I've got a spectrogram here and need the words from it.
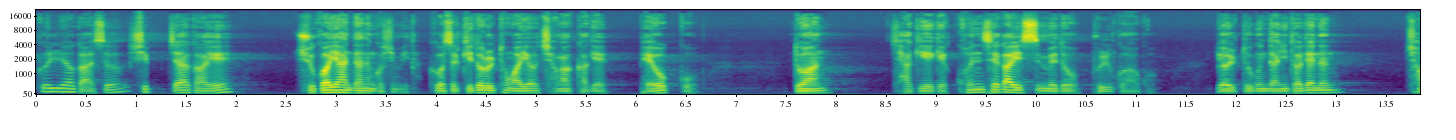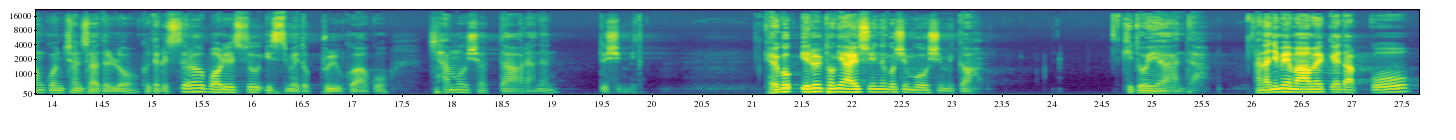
끌려가서 십자가에 죽어야 한다는 것입니다. 그것을 기도를 통하여 정확하게 배웠고 또한 자기에게 권세가 있음에도 불구하고 열두 군단이 더 되는 천군 천사들로 그들을 쓸어버릴 수 있음에도 불구하고 참으셨다라는 뜻입니다. 결국 이를 통해 알 수 있는 것이 무엇입니까? 기도해야 한다. 하나님의 마음을 깨닫고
